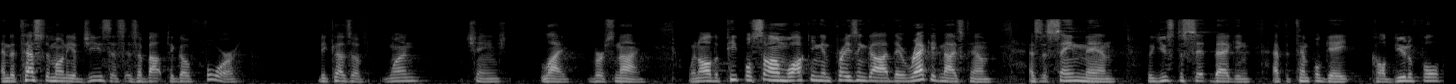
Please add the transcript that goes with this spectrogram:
And the testimony of Jesus is about to go forth because of one changed life. Verse 9. When all the people saw him walking and praising God, they recognized him as the same man who used to sit begging at the temple gate called Beautiful,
